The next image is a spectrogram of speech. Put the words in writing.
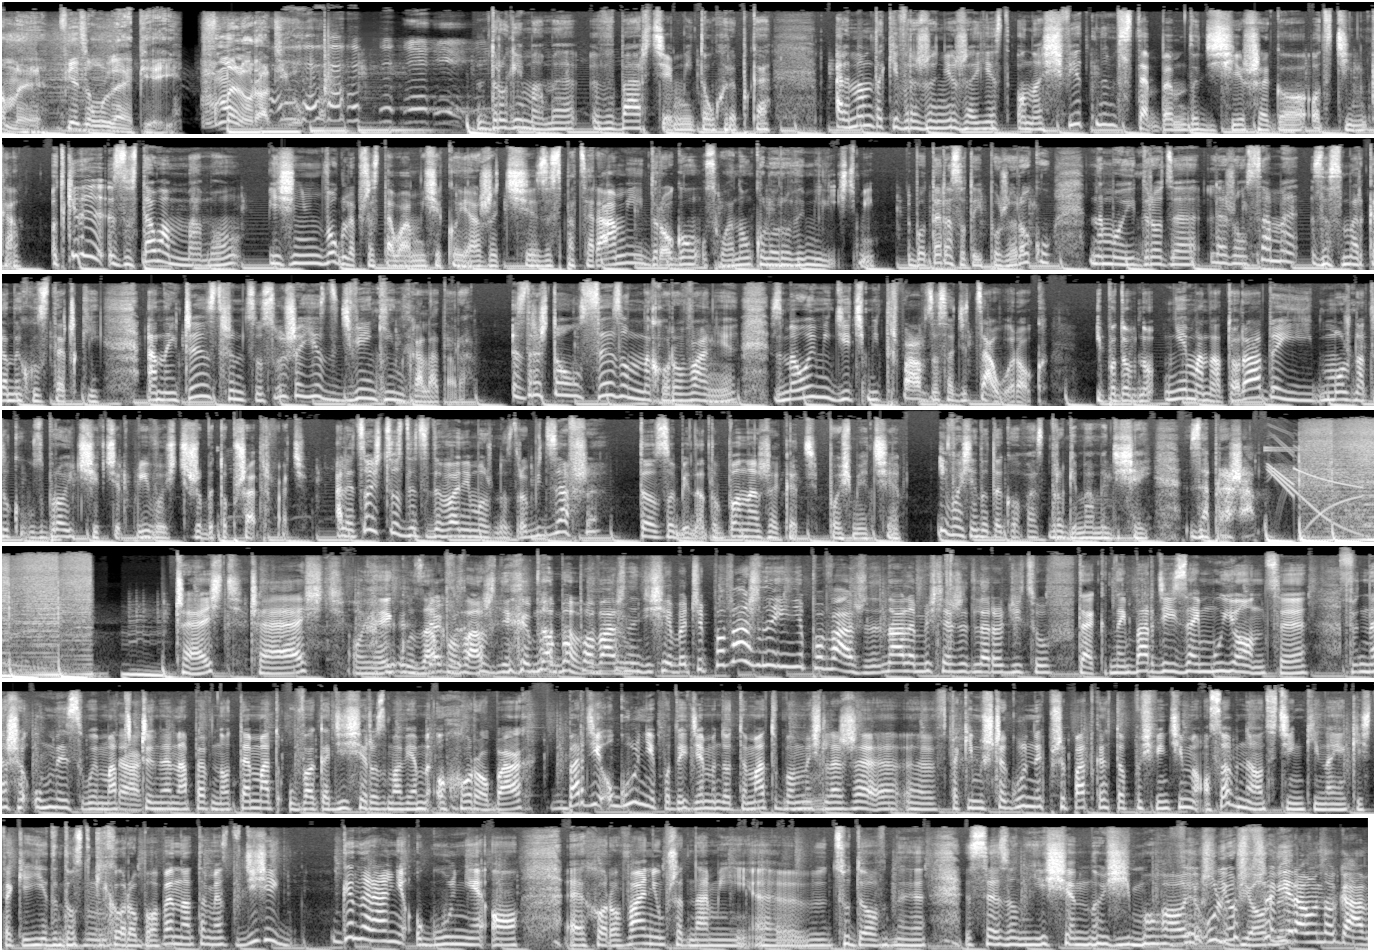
Mamy wiedzą lepiej. W Meloradiu. Drogie mamy, wybaczcie mi tą chrypkę, ale mam takie wrażenie, że jest ona świetnym wstępem do dzisiejszego odcinka. Od kiedy zostałam mamą, jesień w ogóle przestała mi się kojarzyć ze spacerami, drogą usłaną kolorowymi liśćmi. Bo teraz o tej porze roku na mojej drodze leżą same zasmarkane chusteczki, a najczęstszym co słyszę jest dźwięk inhalatora. Zresztą sezon na chorowanie z małymi dziećmi trwa w zasadzie cały rok. I podobno nie ma na to rady i można tylko uzbroić się w cierpliwość, żeby to przetrwać. Ale coś, co zdecydowanie można zrobić zawsze, to sobie na to ponarzekać, pośmiać się. I właśnie do tego Was, drogie mamy, dzisiaj zapraszam. Cześć. Cześć. Ojejku, za poważnie chyba. No bo poważny był. dzisiaj będzie. Poważny i niepoważny. No ale myślę, że dla rodziców... Tak, najbardziej zajmujący nasze umysły matczyne Tak. na pewno temat. Uwaga, dzisiaj rozmawiamy o chorobach. Bardziej ogólnie podejdziemy do tematu, bo myślę, że e, w takim szczególnych przypadkach to poświęcimy osobne odcinki na jakieś takie jednostki Mhm. chorobowe. Natomiast dzisiaj generalnie ogólnie o e, chorowaniu. Przed nami e, cudowny sezon jesienno-zimowy. O, już, już przebieram nogami.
